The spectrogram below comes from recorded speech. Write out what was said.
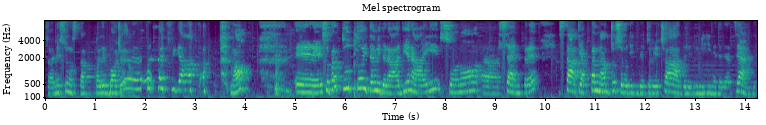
cioè nessuno stappa le bocce, esatto. eh, figata, no? E soprattutto i temi della DNI sono eh, sempre stati appannaggio solo dei direttori HR, delle prime linee delle aziende,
